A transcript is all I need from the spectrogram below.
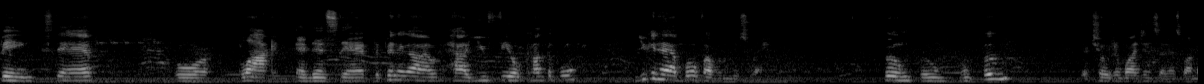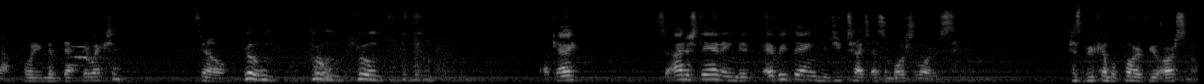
bing, stab, or block and then stab. Depending on how you feel comfortable, you can have both of them this way. Boom, boom, boom, boom. Are children watching, so that's why I'm not pointing them that direction. So, boom, boom, boom, boom. Okay? So, understanding that everything that you touch as a martial artist has become a part of your arsenal.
